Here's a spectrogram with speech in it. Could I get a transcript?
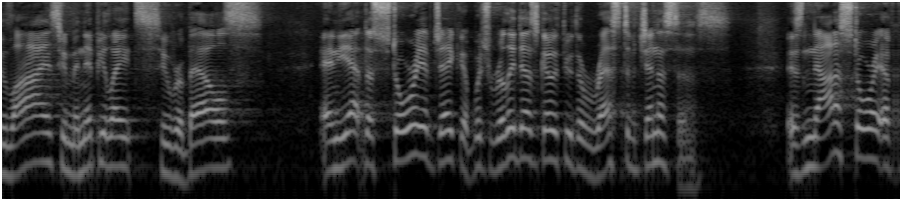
who lies, who manipulates, who rebels. And yet, the story of Jacob, which really does go through the rest of Genesis, is not a story of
